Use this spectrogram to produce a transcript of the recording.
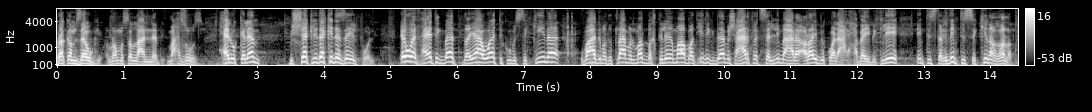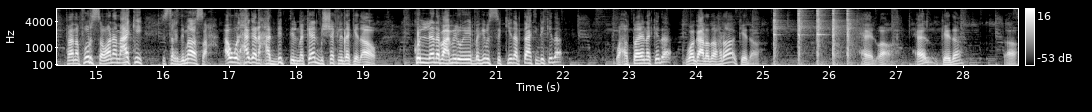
رقم زوجي. اللهم صل على النبي. محظوظ. حلو الكلام. بالشكل ده كده زي الفل. اوعي في حياتك بقى تضيعي وقتك وبالسكينة وبعد ما تطلعي من المطبخ تلاقي مقبض إيدك ده مش عارفة تسلمي على قرايبك ولا على حبايبك. ليه؟ انت استخدمت السكينة غلط. فأنا فرصة وأنا معاكي تستخدميها صح. أول حاجة أنا حددت المكان بالشكل ده كده. أهو. كل اللي أنا بعمله إيه؟ بجيب السكينة بتاعتي دي كده. واحطها هنا كده واجي على ظهرها كده اهو. حلو آه حلو كده آه.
